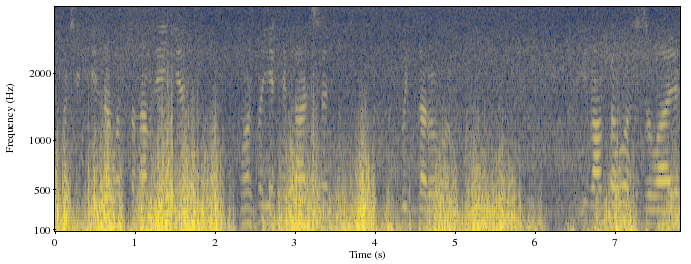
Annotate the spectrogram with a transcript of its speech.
очень сильное восстановление. Можно ехать дальше, быть здоровым. И вам того же желаю.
